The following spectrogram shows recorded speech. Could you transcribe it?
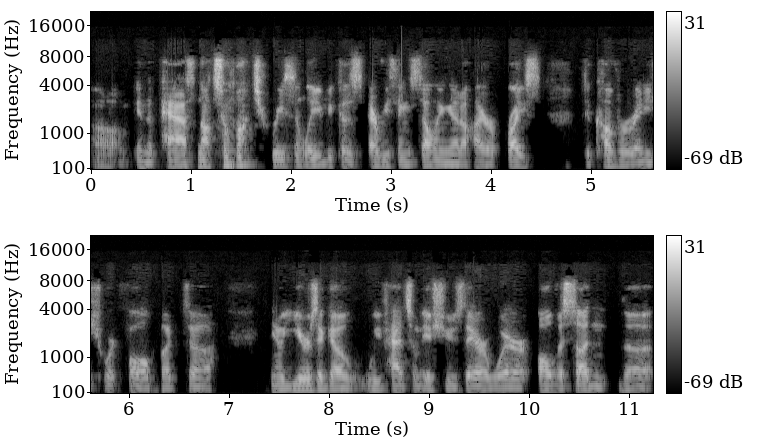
um, in the past, not so much recently because everything's selling at a higher price to cover any shortfall. But uh, you know, years ago we've had some issues there where all of a sudden the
